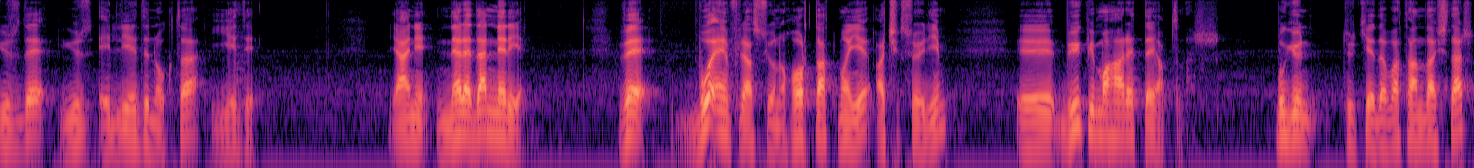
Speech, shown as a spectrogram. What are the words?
%157.7. Yani nereden nereye? Ve bu enflasyonu hortlatmayı açık söyleyeyim e, büyük bir maharetle yaptılar. Bugün Türkiye'de vatandaşlar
